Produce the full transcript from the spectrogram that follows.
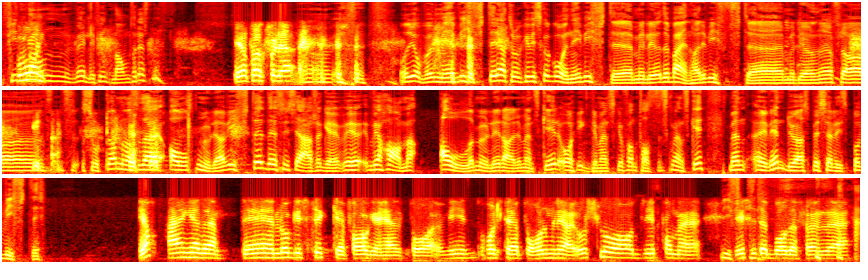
Fint God morgen. navn. Veldig fint navn, forresten. Ja, takk for det. Ja, og jobber med vifter. Jeg tror ikke vi skal gå inn i viftemiljøet, det beinharde viftemiljøene fra Sortland. Men altså, det er alt mulig av vifter. Det syns jeg er så gøy. Vi, vi har med alle mulige rare mennesker, og hyggelige mennesker, fantastiske mennesker. Men Øyvind, du er spesialist på vifter. Ja, jeg er det. Det er logistikk er faget her på. Vi holder til på Holmlia i Oslo og driver på med vifter både for eh,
